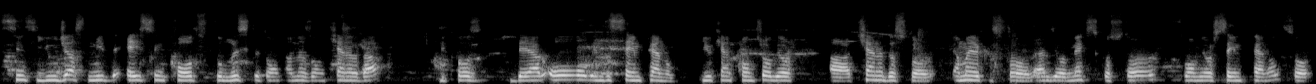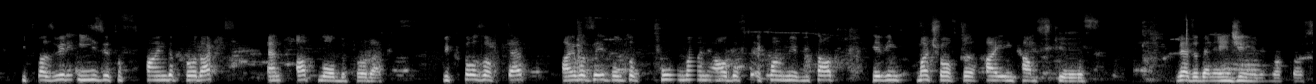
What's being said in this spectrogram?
since you just need the ASIN codes to list it on Amazon Canada, because they are all in the same panel, you can control your uh, Canada store, America store, and your Mexico store from your same panel. So it was very easy to find the product and upload the product. Because of that, I was able to pull money out of the economy without having much of the high income skills rather than engineering, of course.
